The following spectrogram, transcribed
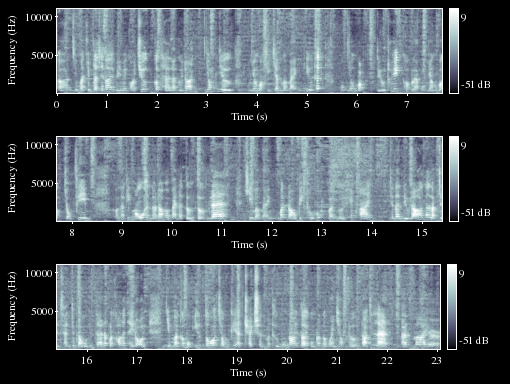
À, nhưng mà chúng ta sẽ nói về vẻ bề ngoài trước. Có thể là người đó giống như một nhân vật truyện tranh mà bạn yêu thích một nhân vật tiểu thuyết hoặc là một nhân vật trong phim hoặc là cái mẫu hình nào đó mà bạn đã tưởng tượng ra khi mà bạn bắt đầu biết thu hút bởi người khác phái. Cho nên điều đó nó lập trình sẵn trong đầu của chúng ta rất là khó để thay đổi. Nhưng mà có một yếu tố trong cái attraction mà thư muốn nói tới cũng rất là quan trọng nữa đó chính là admire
